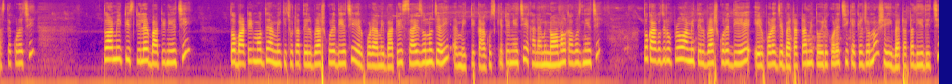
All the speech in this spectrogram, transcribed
আস্তে করেছি। তো আমি একটি স্টিলের বাটি নিয়েছি। তো বাটির মধ্যে আমি কিছুটা তেল ব্রাশ করে দিয়েছি। এরপরে আমি বাটির সাইজ অনুযায়ী আমি একটি কাগজ কেটে নিয়েছি। এখানে আমি নর্মাল কাগজ নিয়েছি। তো কাগজের উপরেও আমি তেল ব্রাশ করে দিয়ে এরপরে যে ব্যাটারটা আমি তৈরি করেছি কেকের জন্য, সেই ব্যাটারটা দিয়ে দিচ্ছি।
